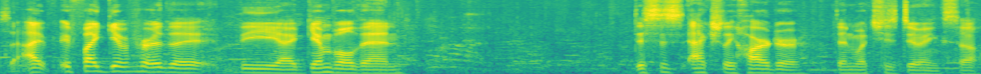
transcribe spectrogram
So I, if I give her the the uh, gimbal, then this is actually harder than what she's doing. So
